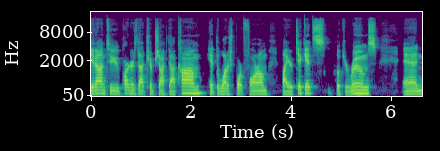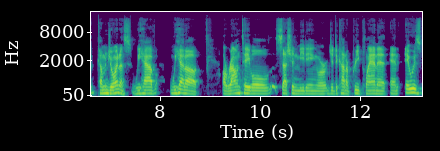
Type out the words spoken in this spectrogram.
get on to partners.tripshock.com, hit the Watersport forum, buy your tickets, book your rooms, and come and join us. We have we had a a roundtable session meeting or just to kind of pre-plan it. And it was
